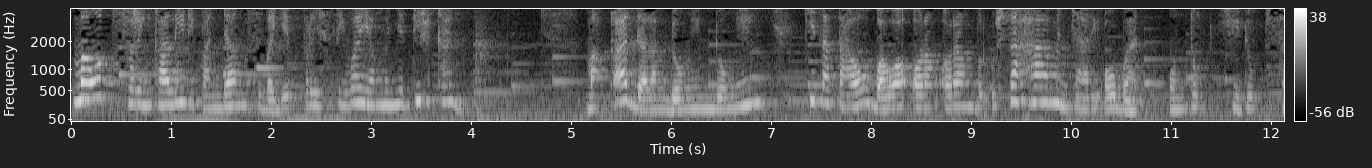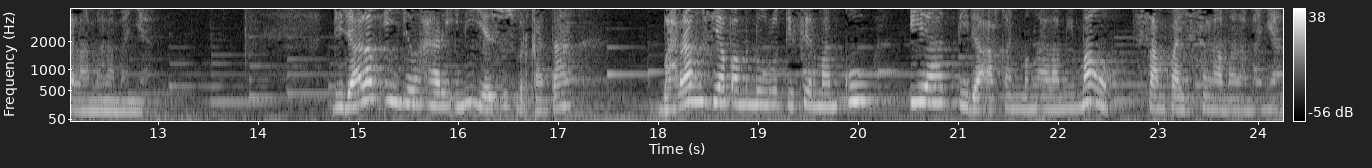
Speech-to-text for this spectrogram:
Maut sering kali dipandang sebagai peristiwa yang menyedihkan. Maka dalam dongeng-dongeng kita tahu bahwa orang-orang berusaha mencari obat untuk hidup selama-lamanya. Di dalam Injil hari ini Yesus berkata, Barang siapa menuruti firmanku, ia tidak akan mengalami maut sampai selama-lamanya.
